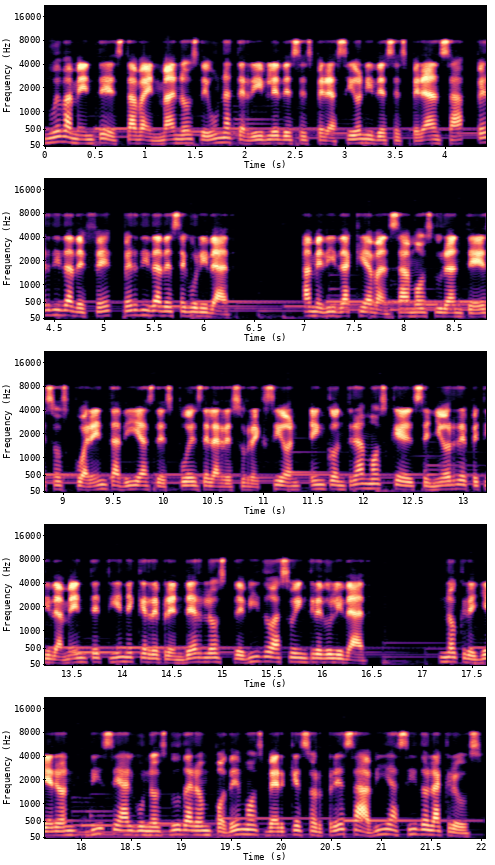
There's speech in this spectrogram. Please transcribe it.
Nuevamente estaba en manos de una terrible desesperación y desesperanza, pérdida de fe, pérdida de seguridad. A medida que avanzamos durante esos 40 días después de la resurrección, encontramos que el Señor repetidamente tiene que reprenderlos, debido a su incredulidad. No creyeron, dice algunos dudaron podemos ver qué sorpresa había sido la cruz.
